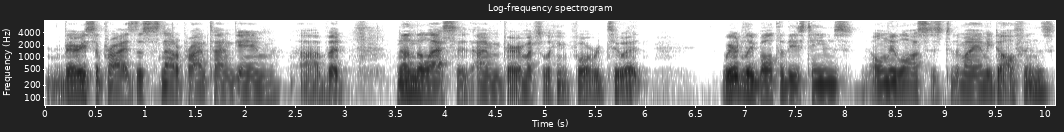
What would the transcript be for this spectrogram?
Very surprised this is not a primetime game, uh, but nonetheless, I'm very much looking forward to it. Weirdly, both of these teams only losses to the Miami Dolphins,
